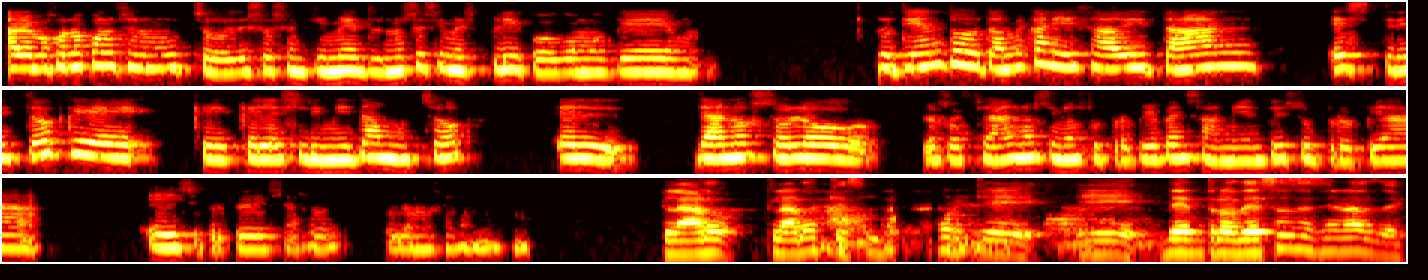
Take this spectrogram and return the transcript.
a lo mejor no conocen mucho de esos sentimientos, no sé si me explico, como que lo tienen todo tan mecanizado y tan estricto que, les limita mucho el, ya no solo lo social, sino su propio pensamiento y su, propia, eh, su propio desarrollo. Volvemos a lo mismo. Claro, claro que sí, porque eh, dentro de esas escenas de,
